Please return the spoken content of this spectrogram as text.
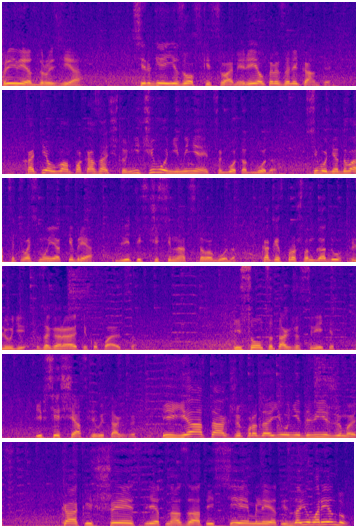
Привет, друзья! Сергей Язовский с вами, риэлтор из Аликанты. Хотел вам показать, что ничего не меняется год от года. Сегодня 28 октября 2017 года. Как и в прошлом году, люди загорают и купаются. И солнце также светит. И все счастливы также. И я также продаю недвижимость, как и 6 лет назад, и 7 лет. И сдаю в аренду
